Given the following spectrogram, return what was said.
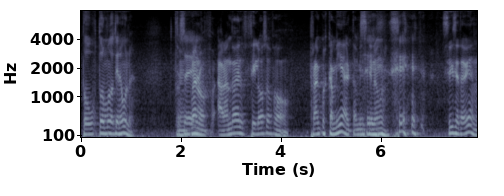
todo, todo el mundo tiene una. Entonces, Bueno, hablando del filósofo Franco Escamilla, él también tiene una. Sí. sí, ¿se te viene?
